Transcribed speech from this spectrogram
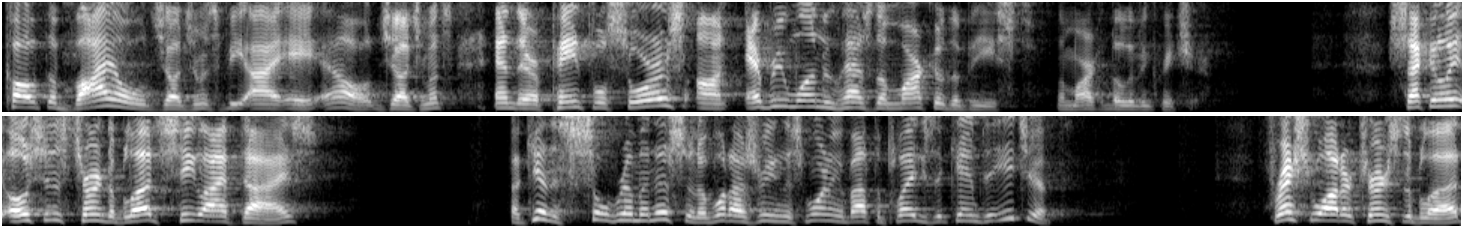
call it the vile judgments, V I A L judgments, and they're painful sores on everyone who has the mark of the beast, the mark of the living creature. Secondly, oceans turn to blood, sea life dies. Again, it's so reminiscent of what I was reading this morning about the plagues that came to Egypt. Fresh water turns to blood,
